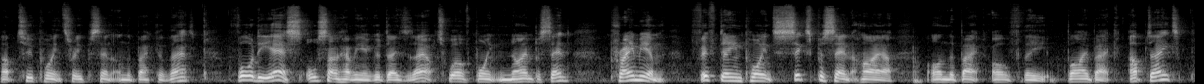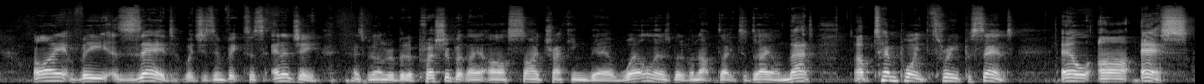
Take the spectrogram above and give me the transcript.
up 2.3% on the back of that. 4DS also having a good day today, up 12.9%. Praemium 15.6% higher on the back of the buyback update. IVZ, which is Invictus Energy, has been under a bit of pressure, but they are sidetracking there well. There's a bit of an update today on that. Up 10.3%. LRS,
